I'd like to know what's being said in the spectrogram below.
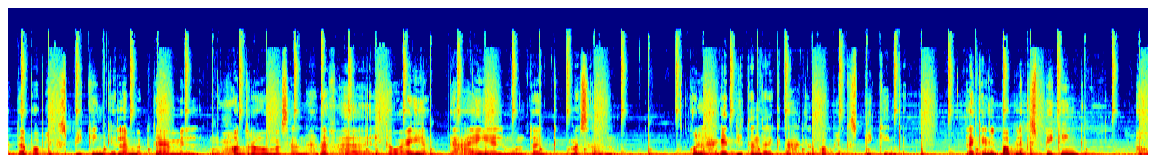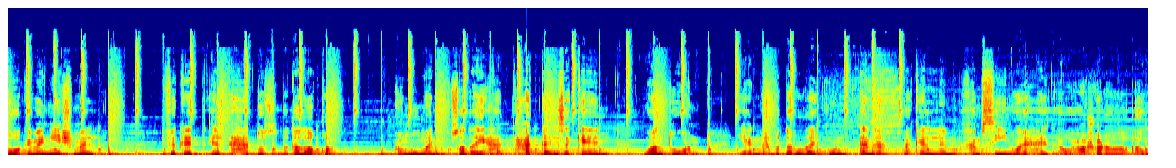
ده public speaking لما بتعمل محاضرة مثلا هدفها التوعية دعاية المنتج مثلا كل الحاجات دي تندرج تحت ال public speaking لكن ال public speaking هو كمان يشمل فكرة التحدث بطلاقة عموما قصاد أي حد حتى إذا كان 1 to 1 يعني مش بالضرورة يكون أنا بكلم خمسين واحد أو عشرة أو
